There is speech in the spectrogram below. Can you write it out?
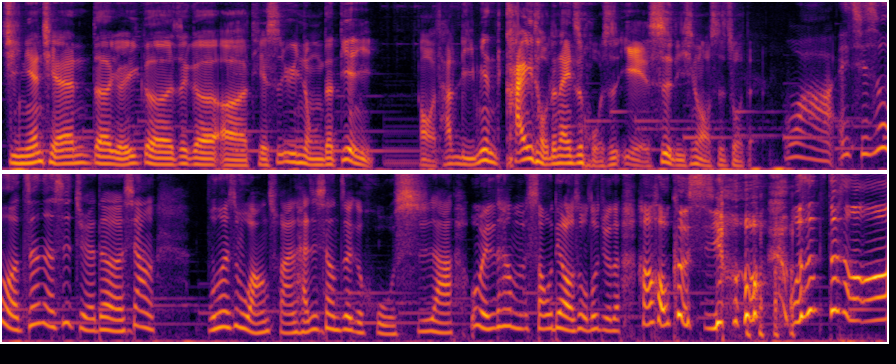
几年前的有一个这个呃铁狮运龙的电影。哦，它里面开头的那一只火狮也是李欣老师做的。哇，哎、欸，其实我真的是觉得像。无论是王船还是像这个火狮啊，我每次他们烧掉的时候，我都觉得啊，好可惜哦。我是为什么哦，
